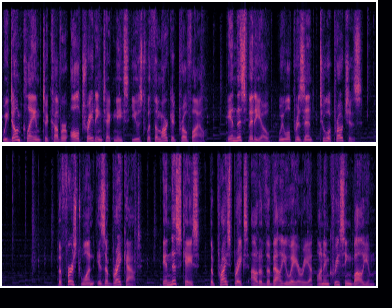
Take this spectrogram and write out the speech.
We don't claim to cover all trading techniques used with the market profile. In this video, we will present two approaches. The first one is a breakout. In this case, the price breaks out of the value area on increasing volume,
